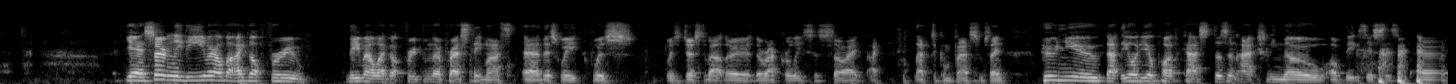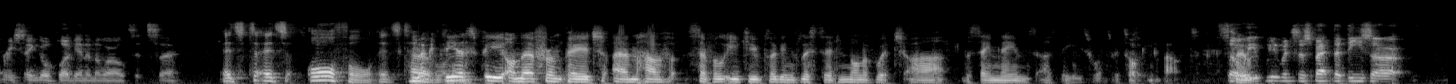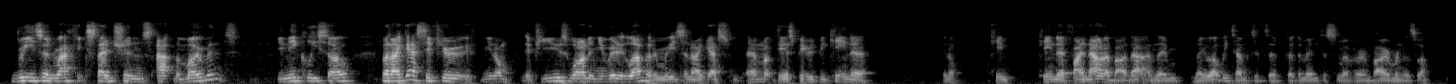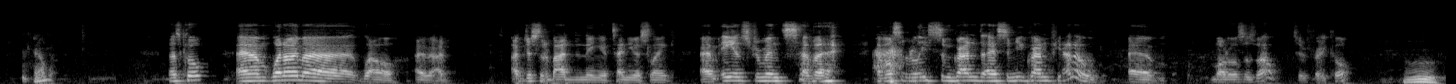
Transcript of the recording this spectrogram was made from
Yeah, certainly the email that I got through, the email I got through from their press team last uh, this week was was just about the the rack releases. So I, I have to confess, I'm saying, who knew that the audio podcast doesn't actually know of the existence of every single plugin in the world? It's uh, It's t- it's awful. It's terrible. McDSP on their front page um, have several EQ plugins listed, none of which are the same names as these ones we're talking about. so So- we, we would suspect that these are Reason rack extensions at the moment, uniquely so. But I guess if you if you know if you use one and you really love it in Reason, I guess uh, DSP would be keen to, you know, keen keen to find out about that, and they may well be tempted to put them into some other environment as well. Yep. That's cool. Um, when I'm a well, I, I, I'm just abandoning a tenuous link. Um, E Instruments have a have also released some grand uh, some new grand piano um, models as well, which is pretty cool. Ooh.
